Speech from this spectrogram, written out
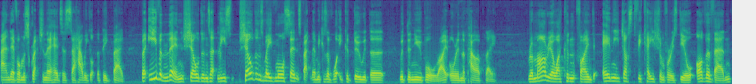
and everyone was scratching their heads as to how he got the big bag. But even then, Sheldon's at least Sheldon's made more sense back then because of what he could do with the with the new ball, right, or in the power play. Romario, I couldn't find any justification for his deal other than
